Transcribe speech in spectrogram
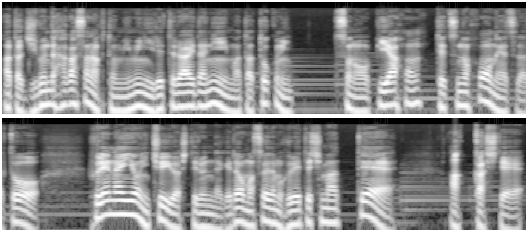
あとは自分で剥がさなくても耳に入れてる間に、また特にそのピアホン、鉄の方のやつだと、触れないように注意はしてるんだけど、まあそれでも触れてしまって、悪化して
